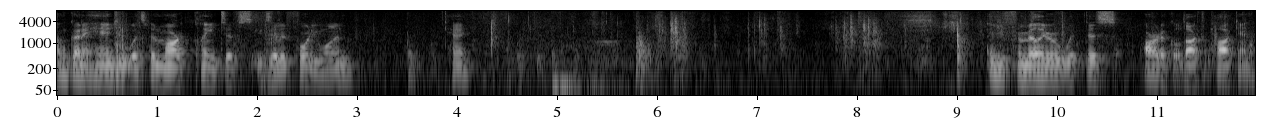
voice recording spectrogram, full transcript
I'm going to hand you what's been marked Plaintiff's Exhibit 41. Okay. Are you familiar with this article, Dr. Plotkin?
